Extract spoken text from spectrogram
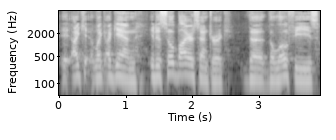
it, I can, like again, it is so buyer centric the the low fees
